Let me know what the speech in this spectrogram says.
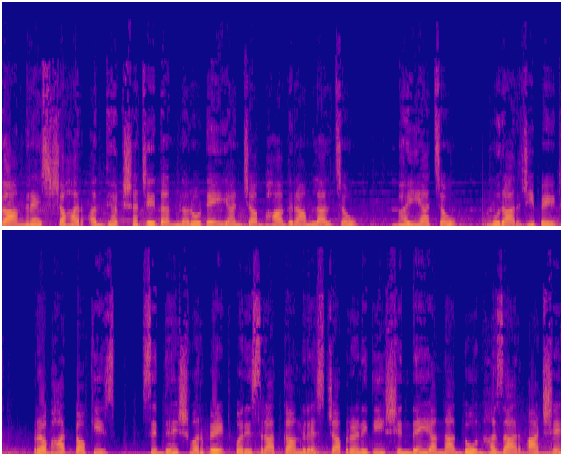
काँग्रेस शहर अध्यक्ष चेतन नरोटे यांच्या भाग रामलाल चौक भैया चौक मुरारजी पेठ प्रभात टॉकीज सिद्धेश्वर पेठ परिसरात काँग्रेसच्या प्रणिती शिंदे यांना दोन हजार आठशे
